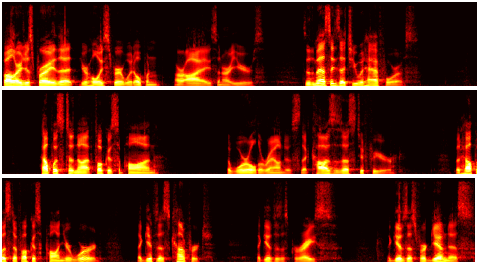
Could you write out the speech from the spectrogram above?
Father, I just pray that your Holy Spirit would open our eyes and our ears to the message that you would have for us. Help us to not focus upon the world around us that causes us to fear, but help us to focus upon your word that gives us comfort, that gives us grace, that gives us forgiveness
